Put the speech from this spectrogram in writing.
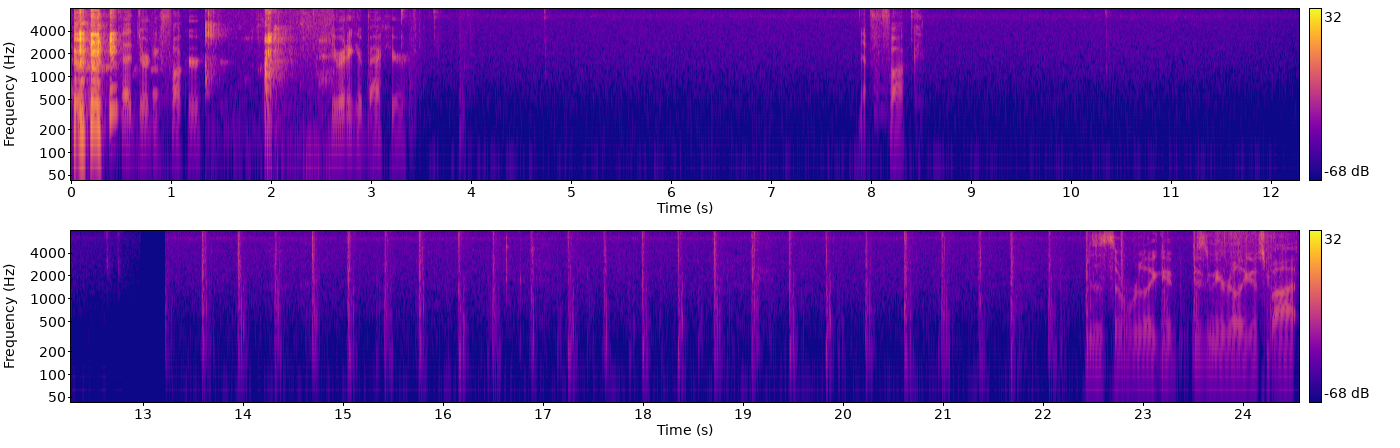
That, that dirty fucker. You ready to get back here? That fuck. Is a really good. This is gonna be a really good spot.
